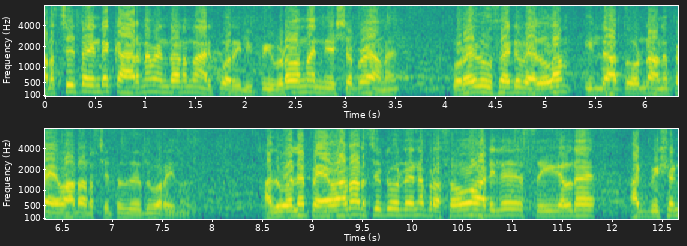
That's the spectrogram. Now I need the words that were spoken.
അടച്ചിട്ടതിന്റെ കാരണം എന്താണെന്ന് ആർക്കും അറിയില്ല. ഇപ്പോൾ ഇവിടെ വന്ന് അന്വേഷിച്ചപ്പോഴാണ് കുറേ ദിവസമായിട്ട് വെള്ളം ഇല്ലാത്തതുകൊണ്ടാണ് പേവാട് അടച്ചിട്ടത് എന്ന് പറയുന്നത്. അതുപോലെ പേവാട അടച്ചിട്ടുകൊണ്ട് തന്നെ പ്രസവ വാർഡിൽ സ്ത്രീകളുടെ അഡ്മിഷൻ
